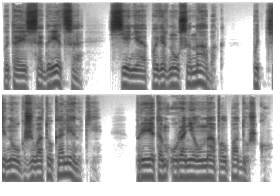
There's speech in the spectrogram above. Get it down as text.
Пытаясь согреться, Сеня повернулся на бок, подтянул к животу коленки, при этом уронил на пол подушку.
